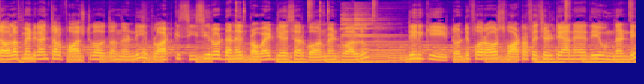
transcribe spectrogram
డెవలప్మెంట్ కానీ చాలా ఫాస్ట్గా అవుతుందండి. ఈ ప్లాట్కి సీసీ రోడ్ అనేది ప్రొవైడ్ చేశారు గవర్నమెంట్ వాళ్ళు. దీనికి twenty four hours water facility అనేది ఉందండి.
